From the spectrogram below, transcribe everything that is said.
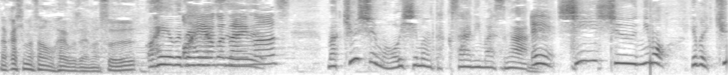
中島さんおはようございます。おはようございます。ようございます。まあ、九州も美味しいものたくさんありますが、ええ。信州にもやっぱり九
